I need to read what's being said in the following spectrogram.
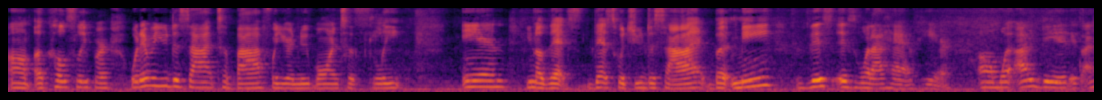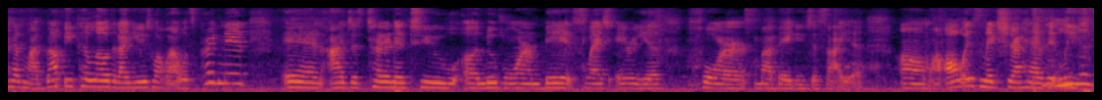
um, a co-sleeper, whatever you decide to buy for your newborn to sleep in you know that's that's what you decide. But me this is what i have here. Um what i did is i have my boppy pillow that i used while i was pregnant and i just turned it into a newborn bed slash area for my baby josiah. Um i always make sure i have at least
